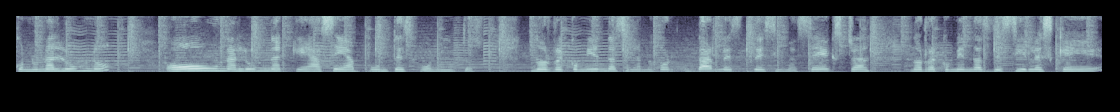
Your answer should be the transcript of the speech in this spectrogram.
con un alumno o una alumna que hace apuntes bonitos? nos recomiendas a lo mejor darles décimas extra, nos recomiendas decirles que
